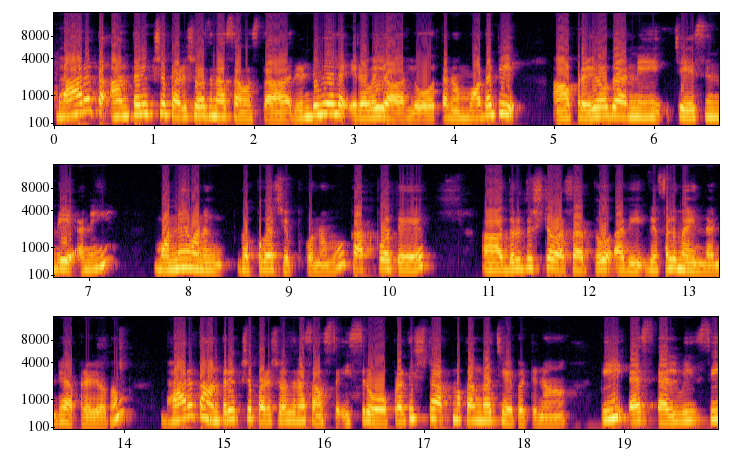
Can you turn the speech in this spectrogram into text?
భారత అంతరిక్ష పరిశోధన సంస్థ రెండు వేల ఇరవై ఆరులో తన మొదటి ప్రయోగాన్ని చేసింది అని మొన్నే మనం గొప్పగా చెప్పుకున్నాము. కాకపోతే దురదృష్టవశాత్తు అది విఫలమైందండి ఆ ప్రయోగం. భారత అంతరిక్ష పరిశోధన సంస్థ ఇస్రో ప్రతిష్టాత్మకంగా చేపట్టిన పిఎస్ఎల్వి సి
